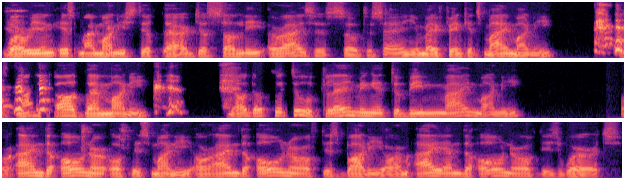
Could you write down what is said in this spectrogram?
Yeah. Worrying, is my money still there? Just suddenly arises, so to say. And you may think it's my money. It's my goddamn money. No, that's it too. Claiming it to be my money, or I'm the owner of this money, or I'm the owner of this body, or I'm- I am the owner of these words,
